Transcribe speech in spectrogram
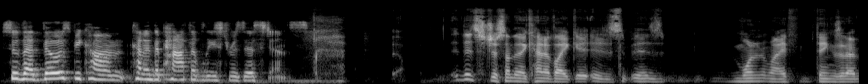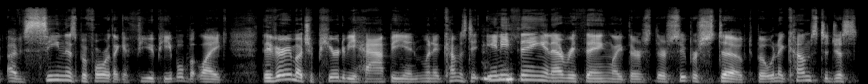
so that those become kind of the path of least resistance. It's just something that kind of like is is one of my things that I've, I've seen this before with like a few people, but like they very much appear to be happy. And when it comes to anything and everything, like they're, they're super stoked. But when it comes to just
